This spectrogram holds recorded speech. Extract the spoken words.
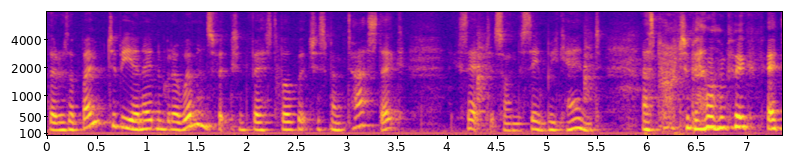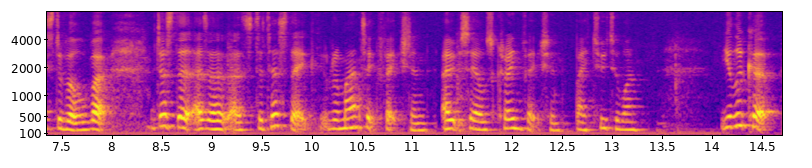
There is about to be an Edinburgh Women's Fiction Festival, which is fantastic, except it's on the same weekend as Portobello Book Festival. But just a, as a, a statistic, romantic fiction outsells crime fiction by two to one. You look at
